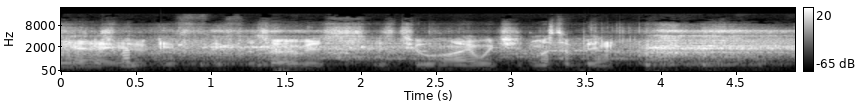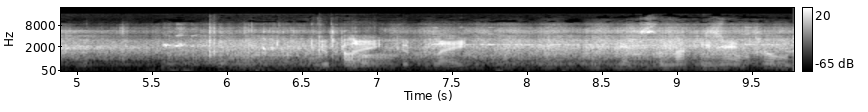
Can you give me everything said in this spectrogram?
Yeah, if, if the serve is, is too high, which it must have been. Good play, Oh. good play. Gets the lucky net drawn.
